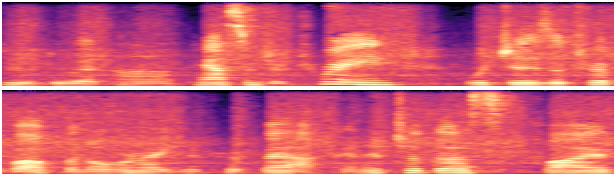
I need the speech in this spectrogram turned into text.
to do it on a passenger train, which is a trip up, an overnight, and a trip back. And it took us five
